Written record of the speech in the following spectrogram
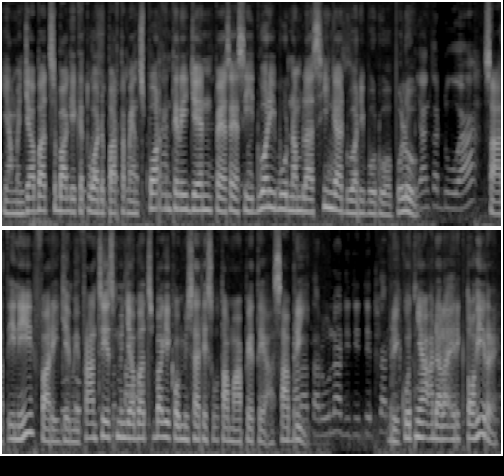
yang menjabat sebagai Ketua Departemen Sport Intelijen PSSI 2016 hingga 2020. Saat ini, Fari Jamie Francis menjabat sebagai Komisaris Utama PT Asabri. Berikutnya adalah Erick Thohir,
